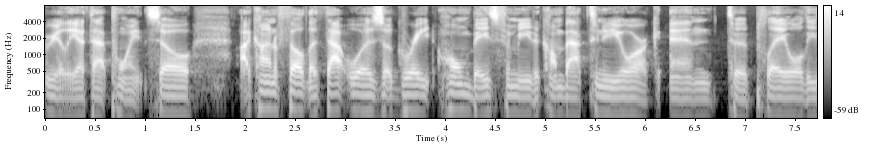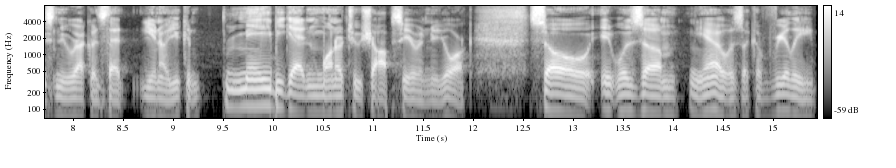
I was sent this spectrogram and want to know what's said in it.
really at that point. So I kind of felt that that was a great home base for me to come back to New York and to play all these new records that you know you can maybe get in one or two shops here in New York. So it was um yeah, it was like a really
